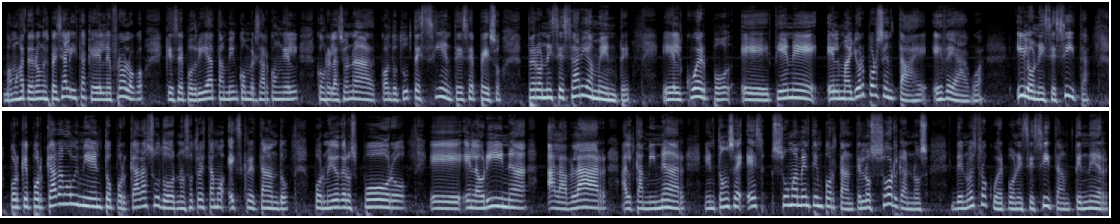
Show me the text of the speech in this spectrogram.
vamos a tener un especialista que es el nefrólogo, que se podría también conversar con él con relación a cuando tú te sientes ese peso, pero necesariamente el cuerpo eh, tiene el mayor porcentaje es de agua y lo necesita, porque por cada movimiento, por cada sudor, nosotros estamos excretando por medio de los poros, eh, en la orina, al hablar, al caminar. Entonces es sumamente importante. Los órganos de nuestro cuerpo necesitan tener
